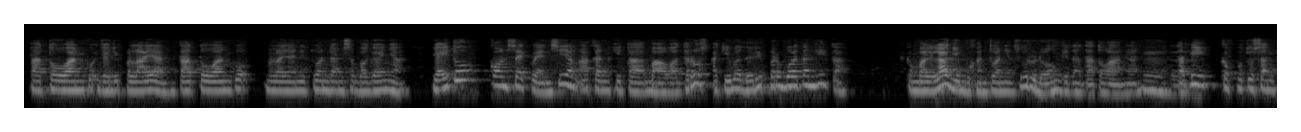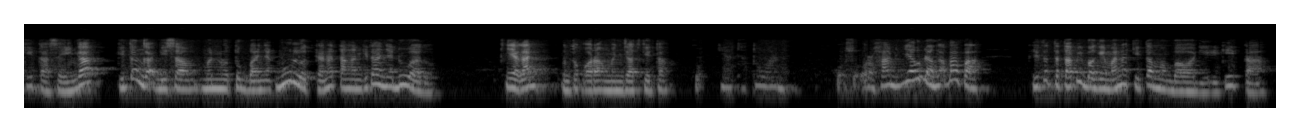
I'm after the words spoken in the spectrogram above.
tatoan kok jadi pelayan, tatoan kok melayani Tuhan dan sebagainya. Yaitu konsekuensi yang akan kita bawa terus akibat dari perbuatan kita. Kembali lagi bukan Tuhan yang suruh dong kita tatoan kan. Hmm. Tapi keputusan kita sehingga kita nggak bisa menutup banyak mulut karena tangan kita hanya dua tuh. Iya kan? Untuk orang menjudge kita, kok ya tatoan, kok rohani. Ya udah nggak apa-apa. Kita tetapi bagaimana kita membawa diri kita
